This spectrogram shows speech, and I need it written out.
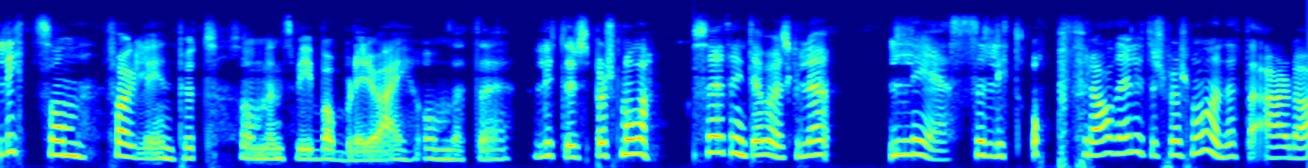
litt sånn faglig input sånn mens vi babler i vei om dette lytterspørsmålet. Så jeg tenkte jeg bare skulle lese litt opp fra det lytterspørsmålet. Dette er da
